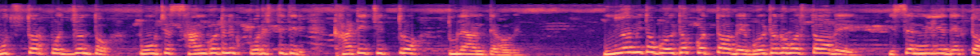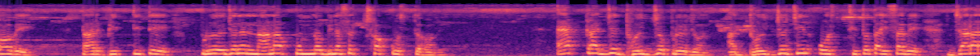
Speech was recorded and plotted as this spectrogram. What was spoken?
বুথ স্তর পর্যন্ত পৌঁছে সাংগঠনিক পরিস্থিতির খাঁটি চিত্র তুলে আনতে হবে। নিয়মিত বৈঠক করতে হবে, বৈঠকে বসতে হবে, হিসেব মিলিয়ে দেখতে হবে। তার ভিত্তিতে প্রয়োজনে নানা পুণ্য বিনাশের ছক কষতে হবে। এক কার্যে ধৈর্য প্রয়োজন, আর ধৈর্যশীল ও স্থিততা হিসাবে যারা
